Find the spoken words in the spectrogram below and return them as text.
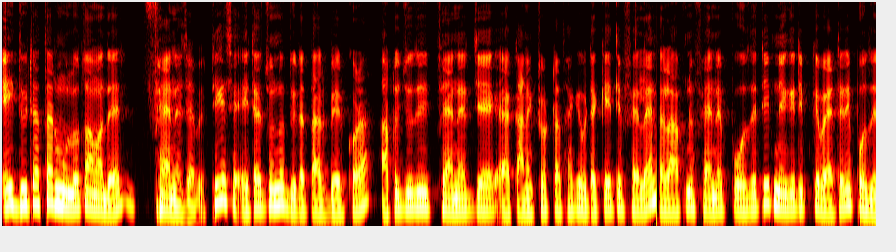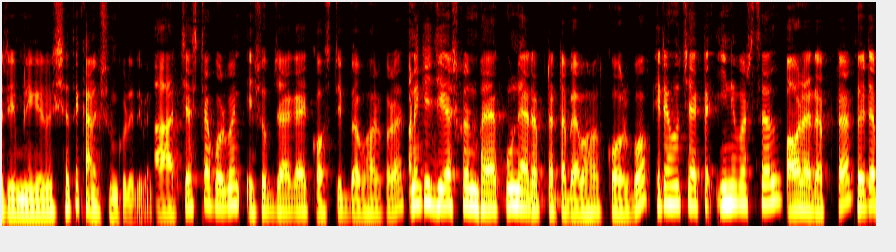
এই দুইটা তার মূলত আমাদের ফ্যানে যাবে, ঠিক আছে? এটার জন্য দুইটা তার বের করা। আপনি যদি ফ্যানের যে কানেক্টরটা থাকে, ওটা কেটে ফেলেন, তাহলে আপনি ফ্যানের পজিটিভ নেগেটিভকে ব্যাটারি পজিটিভ নেগেটিভের সাথে কানেকশন করে দেবেন। আর চেষ্টা করবেন এসব জায়গায় কস্টিভ ব্যবহার করার। অনেকেই জিজ্ঞাসা করেন, ভাইয়া, কোন অ্যাডাপ্টারটা ব্যবহার করব? এটা হচ্ছে একটা ইউনিভার্সাল পাওয়ার অ্যাডাপ্টার তো এটা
